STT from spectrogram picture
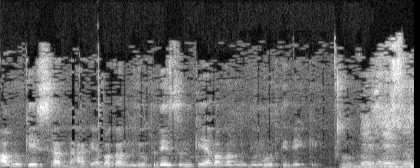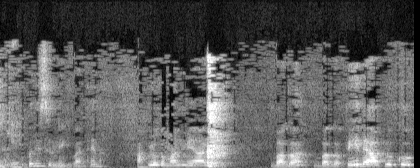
आप लोग किस श्रद्धा आ गया? भगवान बुद्ध उपदेश सुन के या भगवान बुद्ध मूर्ति देख के? उपदेश सुनने की बात है ना? आप लोग का मन में आ गया भगवान भगवान पहले आप लोग को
